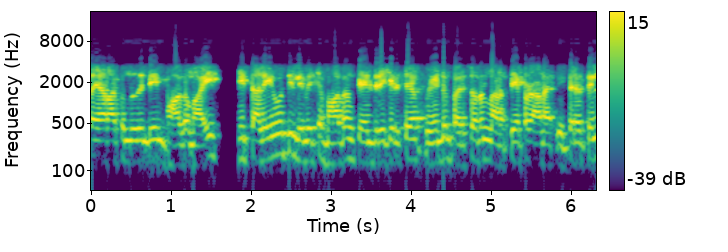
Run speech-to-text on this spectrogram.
തയ്യാറാക്കുന്നതിന്റെയും ഭാഗമായി ഈ തലയോത്തി ലഭിച്ച ഭാഗം കേന്ദ്രീകരിച്ച് വീണ്ടും പരിശോധന നടത്തിയപ്പോഴാണ് ഇത്തരത്തിൽ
